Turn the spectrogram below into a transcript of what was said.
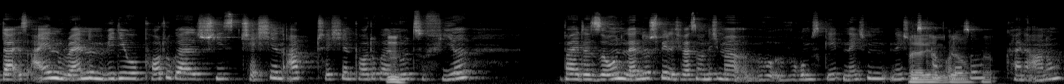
Da ist ein random Video, Portugal schießt Tschechien ab, Tschechien, Portugal hm. 0 zu 4. Bei der Zone Länderspiel, ich weiß noch nicht mal, worum es geht, Nation, Nations ja, Cup oder genau, so, ja. keine Ahnung.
